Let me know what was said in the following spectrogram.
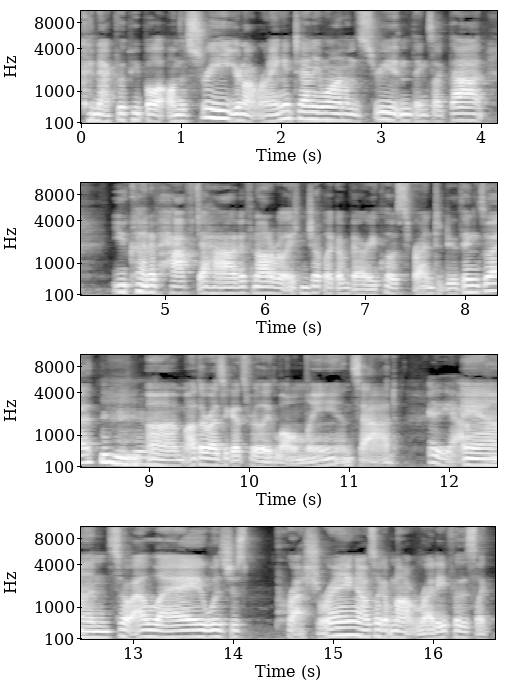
connect with people on the street, you're not running into anyone on the street and things like that. You kind of have to have, if not a relationship, like a very close friend to do things with. Um, otherwise, it gets really lonely and sad. Oh, yeah. And so LA was just pressuring. I was like, I'm not ready for this like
